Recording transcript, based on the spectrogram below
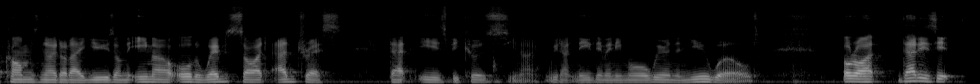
.coms, no .aus on the email or the website address that is because you know we don't need them anymore. We're in the new world. All right, that is it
